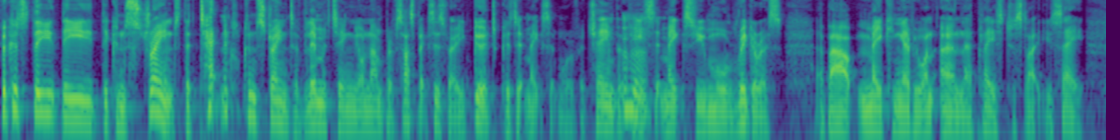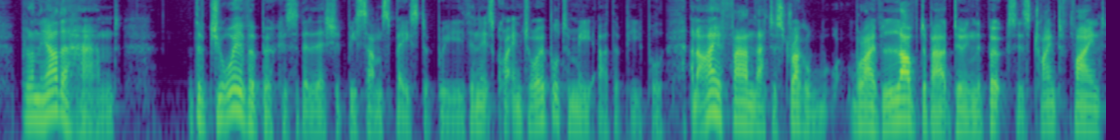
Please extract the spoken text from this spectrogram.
because the, the the constraint, the technical constraint of limiting your number of suspects is very good because it makes it more of a chamber mm-hmm. piece. It makes you more rigorous about making everyone earn their place, just like you say. But on the other hand, the joy of a book is that there should be some space to breathe, and it's quite enjoyable to meet other people. And I have found that a struggle. What I've loved about doing the books is trying to find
